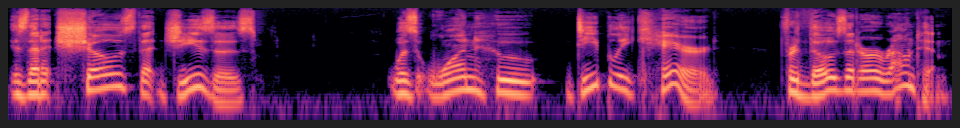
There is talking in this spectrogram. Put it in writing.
is that it shows that Jesus was one who deeply cared for those that are around him.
